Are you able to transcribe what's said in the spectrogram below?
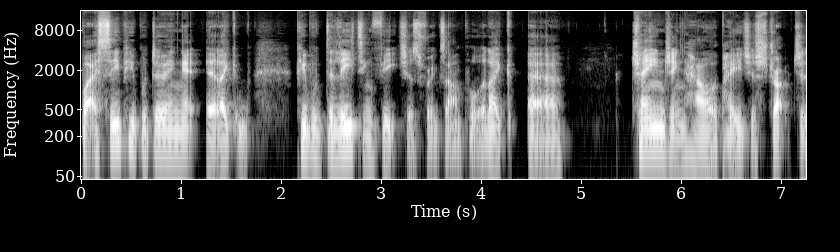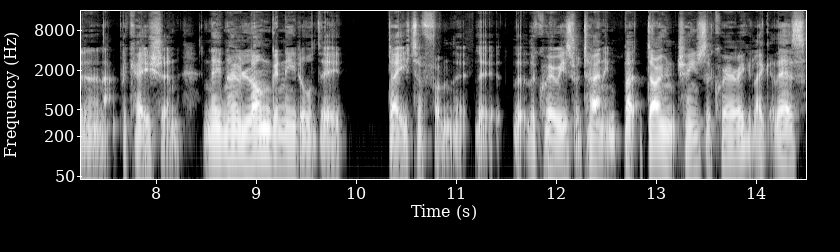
But I see people doing it, like people deleting features, for example, like uh, changing how a page is structured in an application, and they no longer need all the data from the, the, the query is returning, but don't change the query. Like there's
